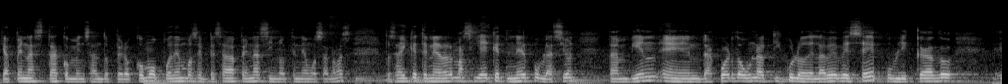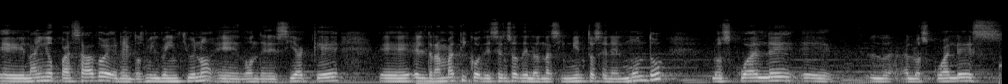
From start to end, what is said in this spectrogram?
que apenas está comenzando. Pero cómo podemos empezar apenas si no tenemos armas? Pues hay que tener armas y hay que tener población. También, de acuerdo a un artículo de la BBC publicado el año pasado, en el 2021, donde decía que eh, el dramático descenso de los nacimientos en el mundo, los cuales, eh, los cuales,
